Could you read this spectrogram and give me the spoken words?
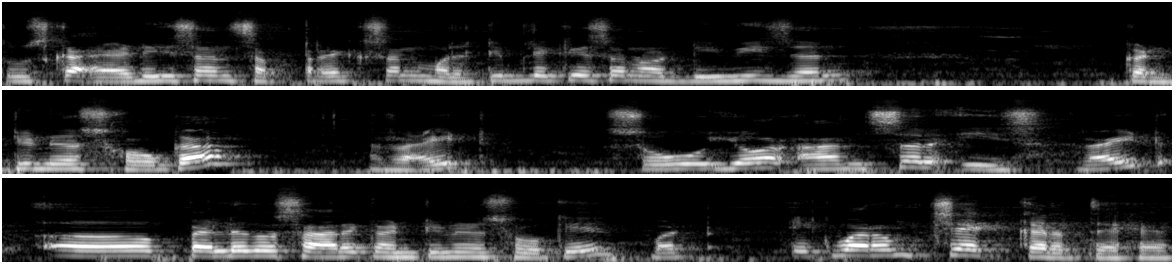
तो उसका एडिशन सब्ट्रैक्शन मल्टीप्लिकेशन और डिवीज़न कंटिन्यूस होगा right so your answer is right पहले तो सारे कंटिन्यूस हो गए बट एक बार हम चेक करते हैं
